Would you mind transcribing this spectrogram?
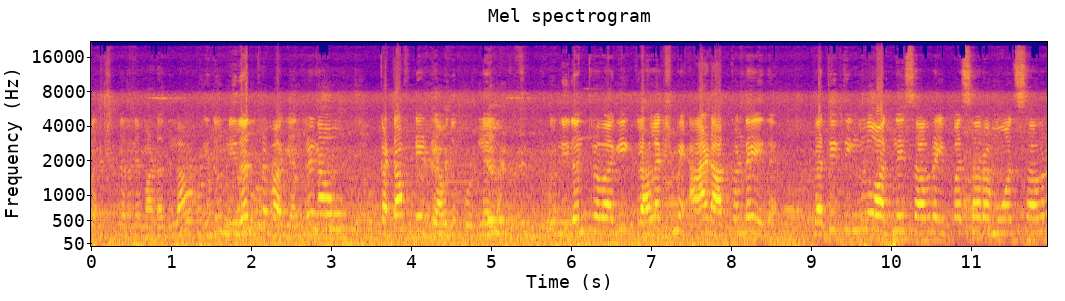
ಪರಿಷ್ಕರಣೆ ಮಾಡೋದಿಲ್ಲ. ಇದು ನಿರಂತರವಾಗಿ ಅಂದರೆ ನಾವು ಕಟ್ ಆಫ್ ಡೇಟ್ ಯಾವುದು ಕೊಡಲೇ ಇದು ನಿರಂತರವಾಗಿ ಗೃಹಲಕ್ಷ್ಮಿ ಆ್ಯಡ್ ಹಾಕೊಂಡೇ ಇದೆ. ಪ್ರತಿ ತಿಂಗಳು ಹದಿನೈದು ಸಾವಿರ, ಇಪ್ಪತ್ತು ಸಾವಿರ, ಮೂವತ್ತು ಸಾವಿರ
